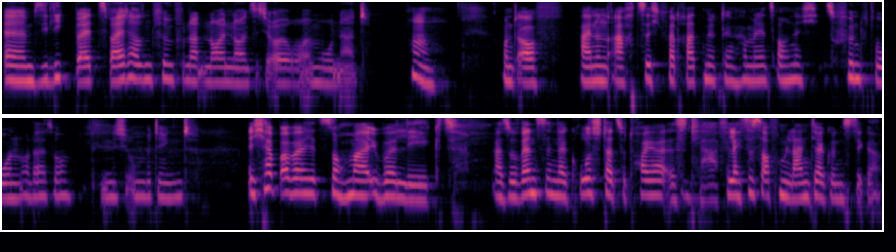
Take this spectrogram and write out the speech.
Ähm, sie liegt bei 2.599 Euro im Monat. Hm. Und auf 81 Quadratmetern kann man jetzt auch nicht zu fünft wohnen oder so. Nicht unbedingt. Ich habe aber jetzt noch mal überlegt. Also wenn es in der Großstadt zu teuer ist, klar, vielleicht ist es auf dem Land ja günstiger.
